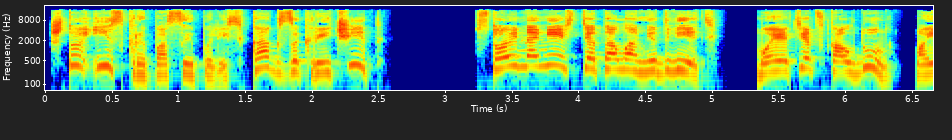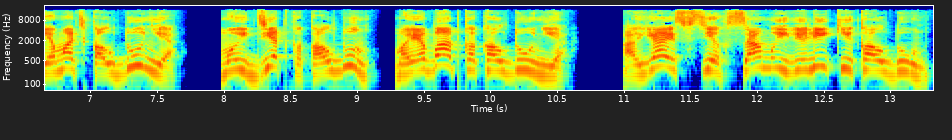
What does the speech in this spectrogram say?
что искры посыпались, как закричит. «Стой на месте, Тала, медведь! Мой отец колдун, моя мать колдунья, мой дедка колдун, моя бабка колдунья, а я из всех самый великий колдун.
